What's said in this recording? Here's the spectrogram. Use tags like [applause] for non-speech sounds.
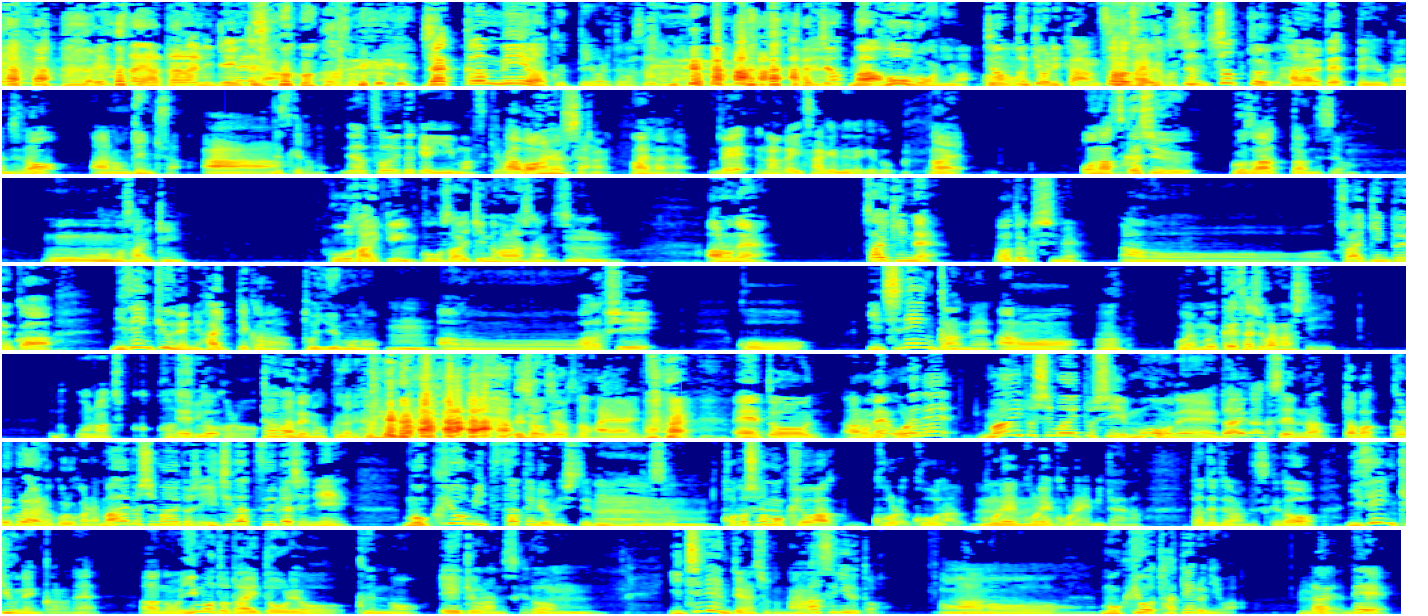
めったやたらに元気だ。そうそう若干迷惑って言われてますよね。だから [laughs] ちょっと、まあ、方々には。ちょっと距離感そうそう考えてほしい。ちょ、ちょっと離れてっていう感じの、あの、元気さああ。ですけども。じゃあそういう時は言います、今日あ、は。わかりました。ははいいはいはい。で、なんか叫んでたけど。はい。お懐かしゅうござったんですよ。うんここ最近。ここ最近。ここ最近の話なんですよ。うん。あのね、最近ね、私ね、あのー最近というか、2009年に入ってからというもの、うん。あのー私、こう、1年間ね、あのーん？ごめん、もう一回最初から話していい？同じかえっ、しゅうからと、。田辺のくだりから。[laughs] 嘘ちょっ嘘嘘と早いね。はい。えっ、と、あのね、俺ね、毎年毎年、もうね、大学生になったばっかりぐらいの頃から、毎年毎年1月1日に、目標3つ立てるようにしてるんですようん。今年の目標は、これ、こうだ、これ、うんこれ、これ、みたいな、立ててたんですけど、2009年からね、あの、井本大統領くんの影響なんですけど、うん。1年っていうのはちょっと長すぎると。あの、目標を立てるには。で、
